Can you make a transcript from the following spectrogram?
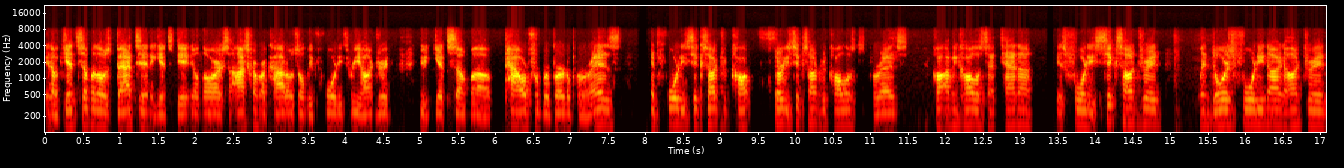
you know, get some of those bats in against Daniel Norris. Oscar Mercado is only 4,300. You can get some uh, power from Roberto Perez at 4,600. 3,600 Carlos Perez. I mean, Carlos Santana is 4,600. Lindor's 4,900.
